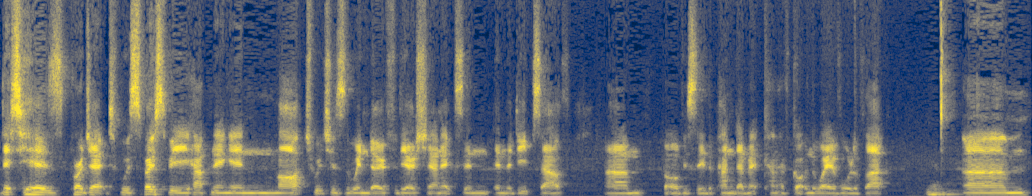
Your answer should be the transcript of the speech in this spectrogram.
this year's project was supposed to be happening in March, which is the window for the oceanics in, in the deep south. Um, but obviously, the pandemic kind of got in the way of all of that. Um,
